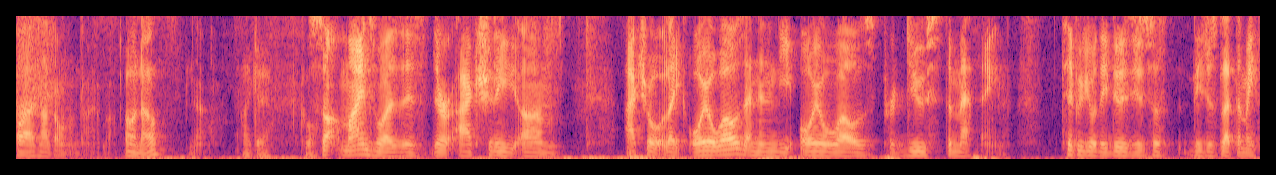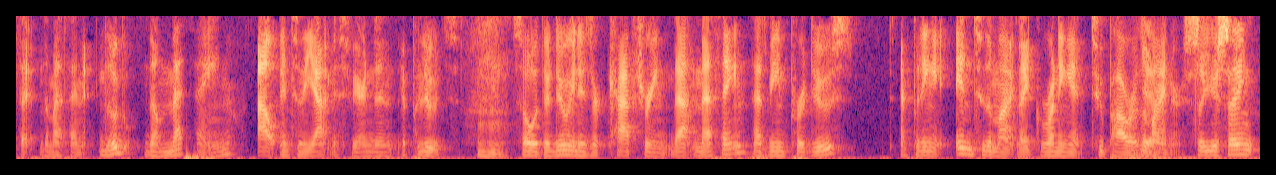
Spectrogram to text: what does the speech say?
Oh, that's not the one I'm talking about. Oh no. No. Okay. Cool. So mine's was is they're actually um, actual like oil wells, and then the oil wells produce the methane. Typically, what they do is just they just let the methane the methane the methane out into the atmosphere, and then it pollutes. hmm So what they're doing is they're capturing that methane that's being produced and putting it into the mine, like running it to power the Yeah. miners. So you're saying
